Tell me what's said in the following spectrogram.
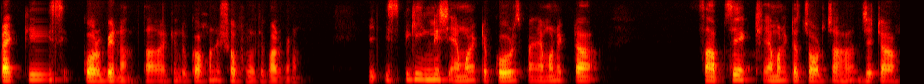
প্র্যাকটিস করবে না, তারা কিন্তু কখনোই সফল হতে পারবে না। স্পিকিং ইংলিশ এমন একটা কোর্স বা এমন একটা সাবজেক্ট, এমন একটা চর্চা যেটা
